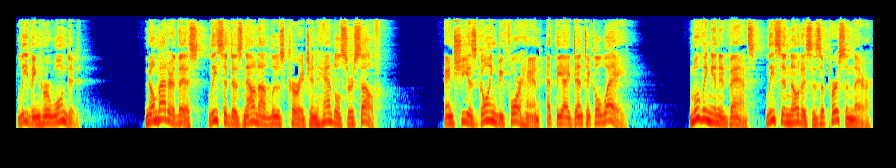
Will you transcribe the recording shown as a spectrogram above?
leaving her wounded. No matter this, Lisa does now not lose courage and handles herself. And she is going beforehand at the identical way. Moving in advance, Lisa notices a person there.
